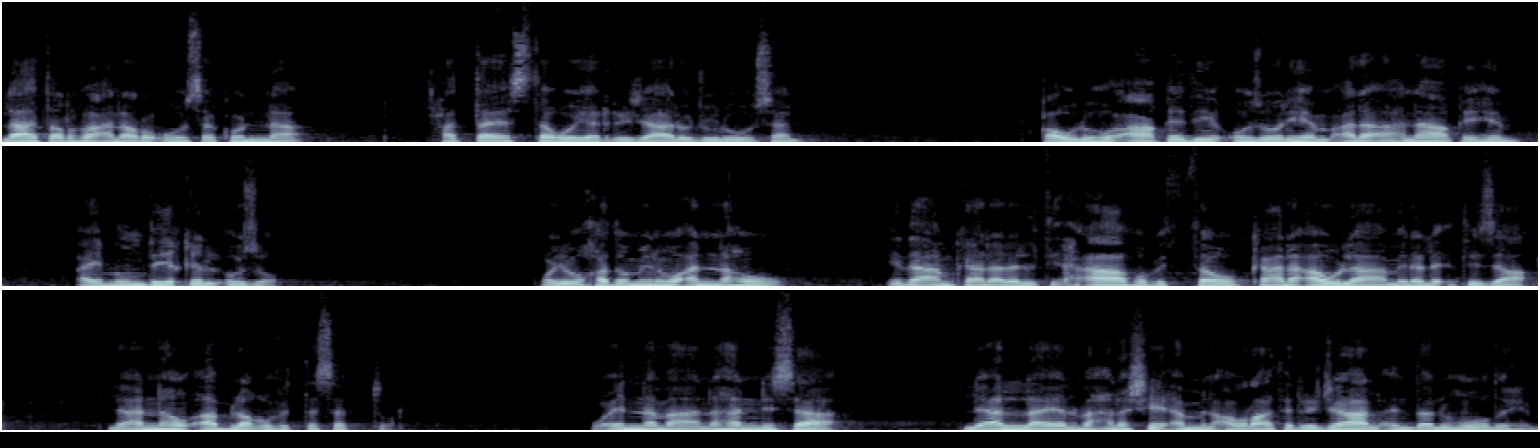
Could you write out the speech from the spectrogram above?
لا ترفعن رؤوسكن حتى يستوي الرجال جلوسا. قوله عاقدي أزورهم على أعناقهم أي من ضيق الأزر. ويؤخذ منه أنه إذا أمكن الالتحاف بالثوب كان أولى من الائتزار لأنه أبلغ في التستر. وإنما نهى النساء لئلا يلمحن شيئا من عورات الرجال عند نهوضهم.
